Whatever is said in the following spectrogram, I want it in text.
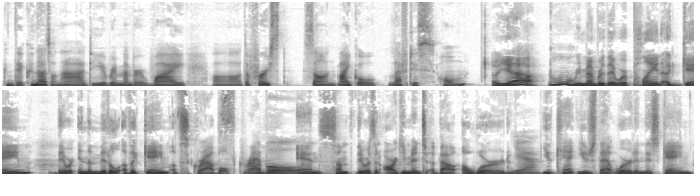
근데 그나저나, do you remember why uh, the first son, Michael, left his home? Uh, yeah. Remember they were playing a game? They were in the middle of a game of Scrabble. Scrabble. and some there was an argument about a word. Yeah. You can't use that word in this game.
